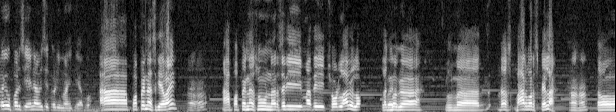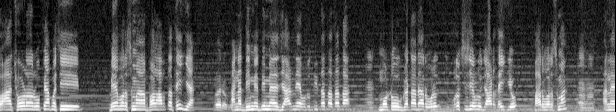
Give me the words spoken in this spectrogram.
કયું ફળ છે એના વિશે થોડી માહિતી આપો. આ પપેનસ કહેવાય. આ પપેનસ હું નર્સરીમાંથી છોડ લાવેલો લગભગ દસ બાર વર્ષ પહેલા. તો આ છોડ રોપ્યા પછી બે વર્ષમાં ફળ આવતા થઈ ગયા. બરોબર. અને ધીમે ધીમે ઝાડને વૃદ્ધિ થતા થતા મોટું ઘટાદાર વૃક્ષ જેવડું ઝાડ થઈ ગયું બાર વર્ષમાં. અને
